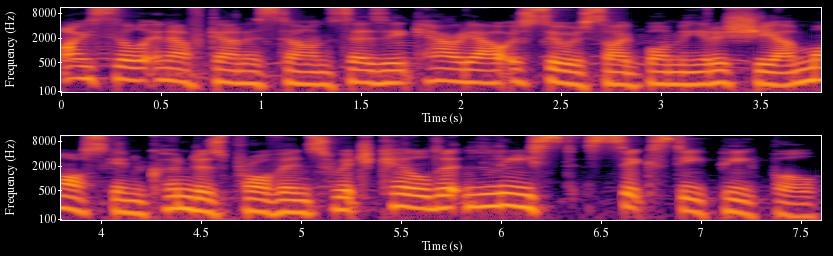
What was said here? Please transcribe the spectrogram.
ISIL in Afghanistan says it carried out a suicide bombing at a Shia mosque in Kunduz province, which killed at least 60 people.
